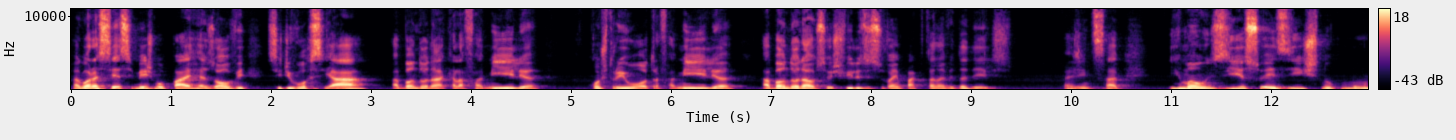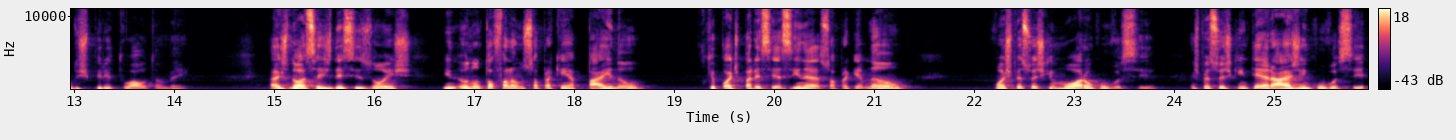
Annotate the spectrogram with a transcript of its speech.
Agora, se esse mesmo pai resolve se divorciar, abandonar aquela família, construir uma outra família, abandonar os seus filhos, isso vai impactar na vida deles. A gente sabe. Irmãos, isso existe no mundo espiritual também. As nossas decisões, e eu não estou falando só para quem é pai, não. Porque pode parecer assim, né? Só para quem é. Não. Com as pessoas que moram com você, as pessoas que interagem com você,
